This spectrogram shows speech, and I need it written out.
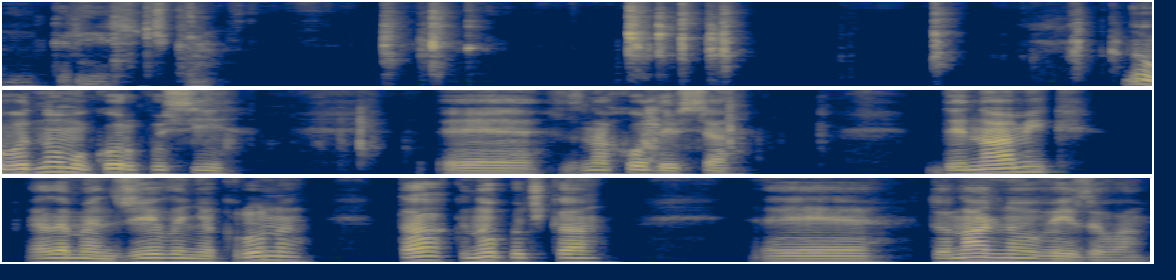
І кришечка. Ну, в одному корпусі е, знаходився динамік, елемент живлення крона та кнопочка е, тонального визова.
